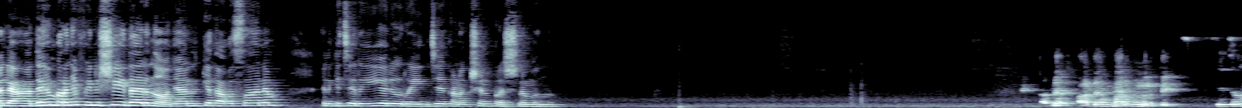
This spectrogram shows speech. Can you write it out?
അല്ല അദ്ദേഹം പറഞ്ഞ ഫിനിഷ് ചെയ്തായിരുന്നോ? ഞാൻ എനിക്കത് അവസാനം എനിക്ക് ചെറിയൊരു റേഞ്ച് കണക്ഷൻ പ്രശ്നം വന്നു. അദ്ദേഹം പറഞ്ഞു നിർത്തി. ടീച്ചർ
